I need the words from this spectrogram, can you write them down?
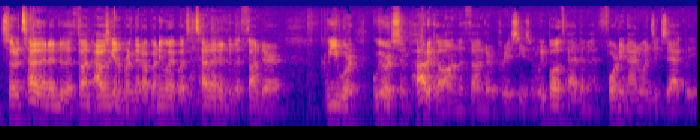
So to tie that into the Thunder, I was going to bring that up anyway, but to tie that into the Thunder, we were we were simpatico on the Thunder preseason. We both had them at forty nine wins exactly.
